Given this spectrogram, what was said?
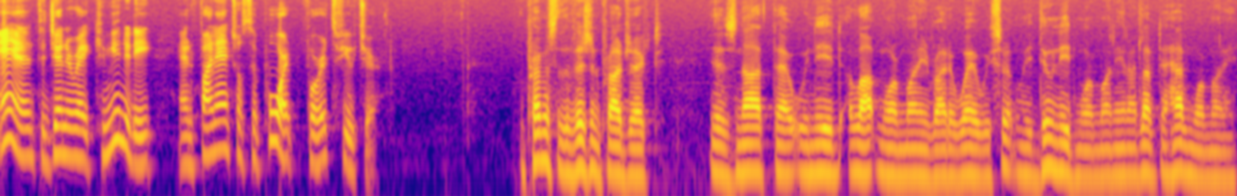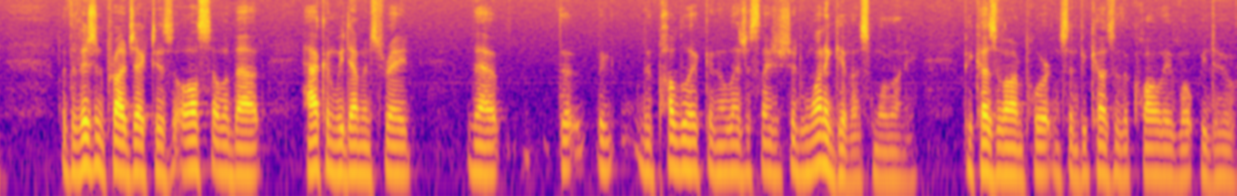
and to generate community and financial support for its future. The premise of the Vision Project is not that we need a lot more money right away. We certainly do need more money, and I'd love to have more money. But the Vision Project is also about how can we demonstrate that the, the, the public and the legislature should want to give us more money because of our importance and because of the quality of what we do.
